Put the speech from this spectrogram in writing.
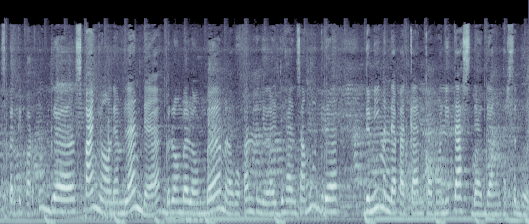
seperti Portugal, Spanyol, dan Belanda berlomba-lomba melakukan penjelajahan samudra demi mendapatkan komoditas dagang tersebut.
